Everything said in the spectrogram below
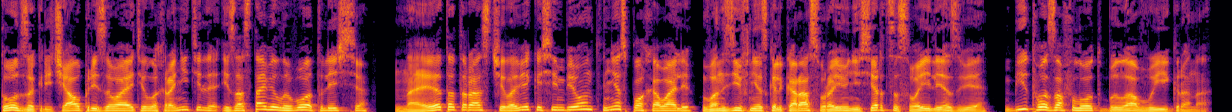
Тот закричал, призывая телохранителя, и заставил его отвлечься. На этот раз человек и симбионт не сплоховали, вонзив несколько раз в районе сердца свои лезвия. Битва за флот была выиграна.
